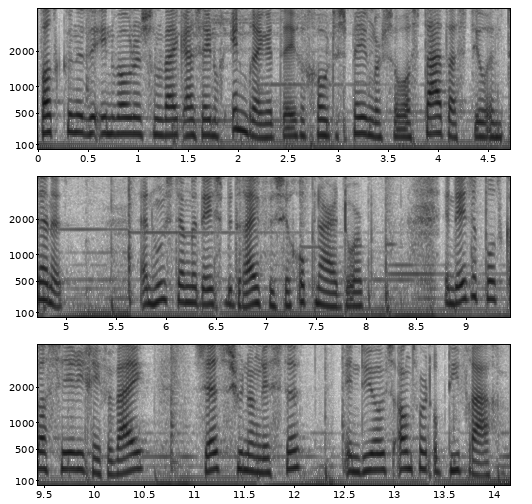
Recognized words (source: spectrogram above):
Wat kunnen de inwoners van Wijk aan Zee nog inbrengen tegen grote spelers zoals Tata Steel en Tennet? En hoe stellen deze bedrijven zich op naar het dorp? In deze podcastserie geven wij, zes journalisten, in duo's antwoord op die vragen.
